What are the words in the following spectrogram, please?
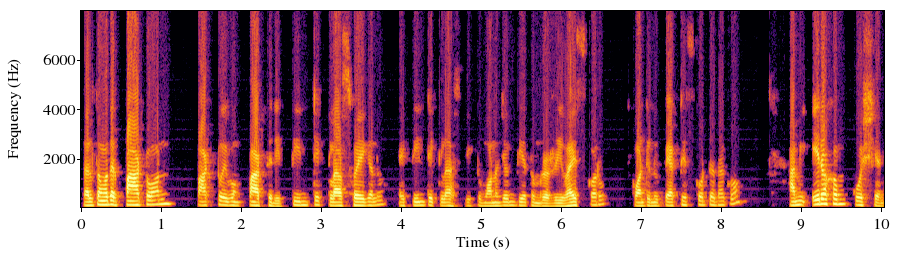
তাহলে তোমাদের পার্ট ওয়ান পার্ট টু এবং পার্ট থ্রি তিনটে ক্লাস হয়ে গেল। এই তিনটে ক্লাস একটু মনোযোগ দিয়ে তোমরা রিভাইজ করো কন্টিনিউ প্র্যাকটিস করতে থাকো। আমি এরকম কোশ্চেন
